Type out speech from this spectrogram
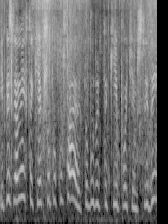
І після них такі, якщо покусають, то будуть такі потім сліди,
